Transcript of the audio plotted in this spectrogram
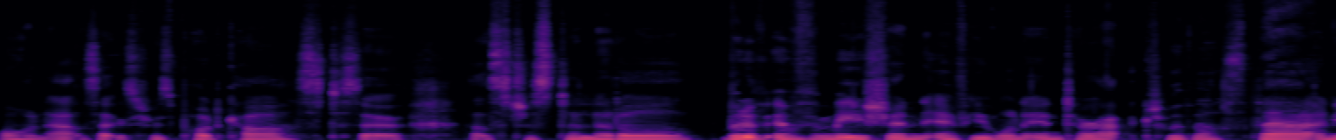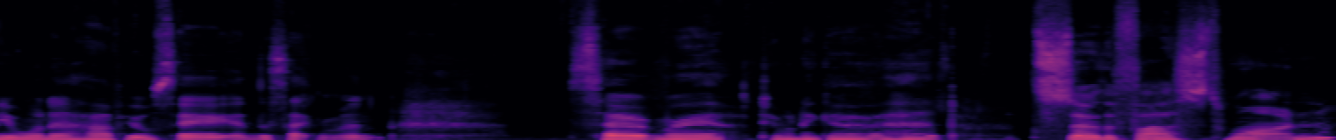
on at Sextras Podcast. So that's just a little bit of information if you want to interact with us there and you want to have your say in the segment. So, Maria, do you want to go ahead? So the first one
